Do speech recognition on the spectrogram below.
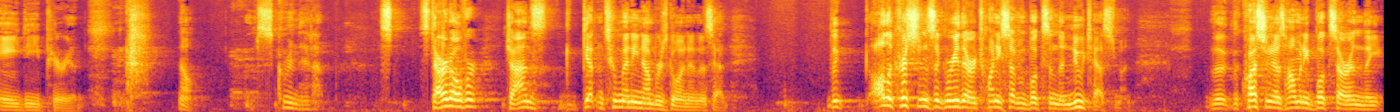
AD period. No, I'm screwing that up. S- start over. John's getting too many numbers going in his head. The, all the Christians agree there are 27 books in the New Testament. The, the question is how many books are in the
